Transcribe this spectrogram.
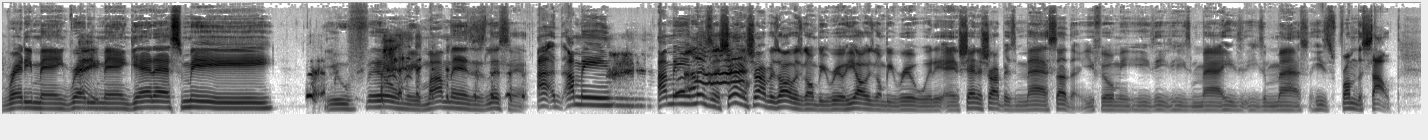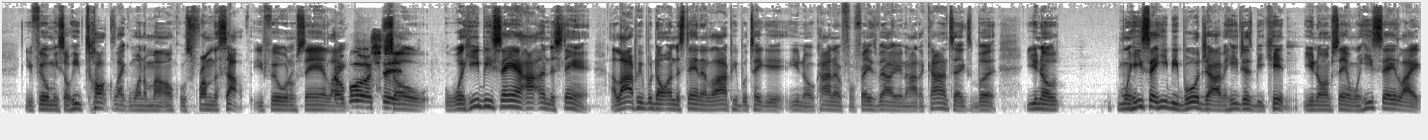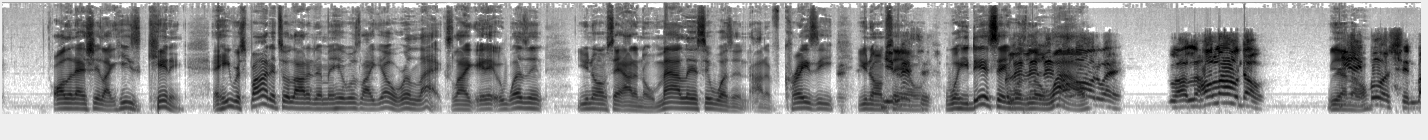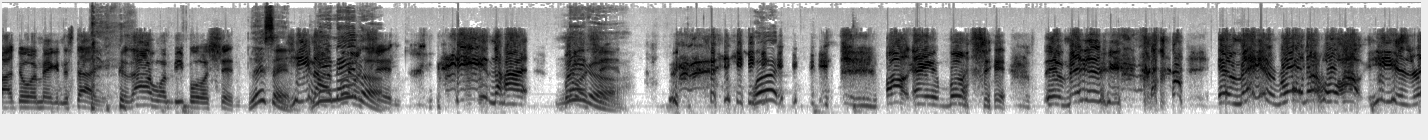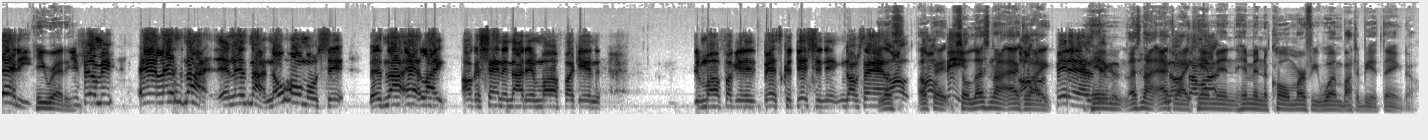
Ready, man. Ready, hey. man. Yeah, that's me. You feel me? My man's is listen. I I mean, I mean, listen. Shannon Sharpe is always gonna be real. He always gonna be real with it. And Shannon Sharpe is mad Southern. You feel me? He's he's he's mad. He's he's a mass. He's from the South. You feel me? So he talked like one of my uncles from the South. You feel what I'm saying? Like no bullshit. So what he be saying, I understand. A lot of people don't understand, and a lot of people take it, you know, kind of for face value and out of context. But you know, when he say he be bull jobbing, he just be kidding. You know what I'm saying? When he say like all of that shit, like he's kidding. And he responded to a lot of them and he was like, yo, relax. Like it, it wasn't, you know what I'm saying, out of no malice. It wasn't out of crazy. You know what I'm saying? listen. What he did say But was a little let- wild. Hold on. Well, hold on though. Yeah, he no. ain't bullshitting by doing Megan Thee Stallion because I wouldn't be bullshitting. Listen, He me not neither. bullshitting. He's not bullshitting. What? Oh, ain't bullshit. If Megan, if Megan rolled that hole out, he is ready. He ready. You feel me? And let's not, and let's not, no homo shit. Let's not act like Uncle Shannon not in motherfucking the motherfucking best condition. You know what I'm saying? All- all okay, fit. so let's not act All like him. nigga. Let's not act You know like him talking and him and Nicole Murphy wasn't about to be a thing though.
